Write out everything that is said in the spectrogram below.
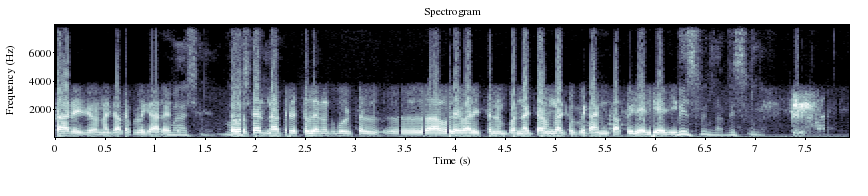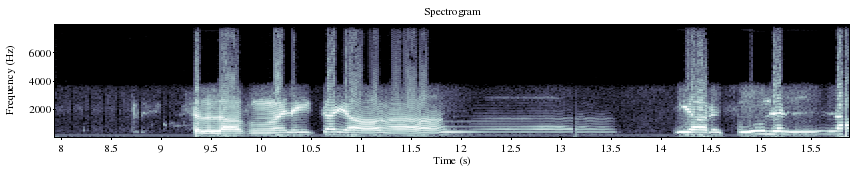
سارے جو نا گپ لگا رہے تھے۔ تو سر نعت رسول مقبول صلی اللہ علیہ وسلم پڑھنا چاہوں گا کیونکہ ٹائم کافی لے لیا جی۔ بسم اللہ بسم اللہ۔ صلی اللہ علیہ یا یا رسول اللہ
